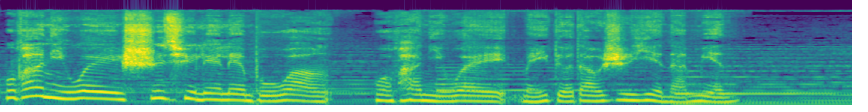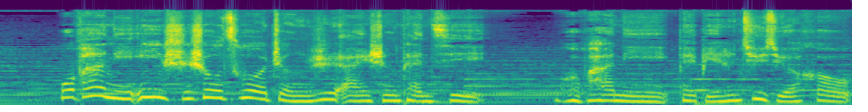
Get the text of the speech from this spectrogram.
我怕你为失去恋恋不忘，我怕你为没得到日夜难眠，我怕你一时受挫，整日唉声叹气。我怕你被别人拒绝后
